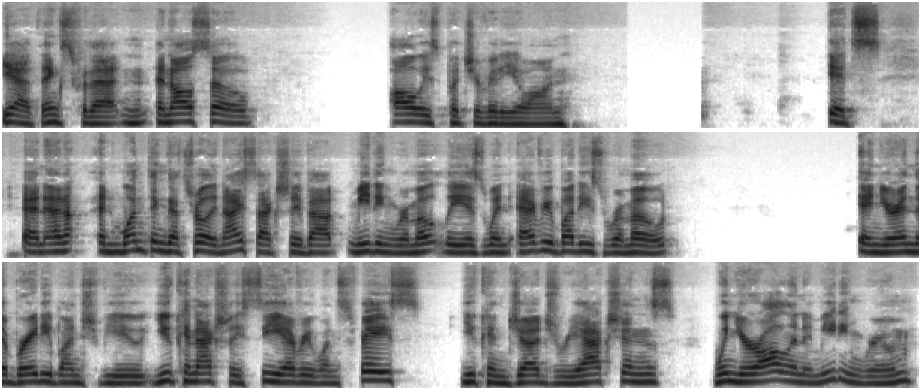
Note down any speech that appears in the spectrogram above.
Yeah thanks for that. And, and also always put your video on. It's and, and and one thing that's really nice actually about meeting remotely is when everybody's remote and you're in the brady bunch view you can actually see everyone's face. You can judge reactions when you're all in a meeting room,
